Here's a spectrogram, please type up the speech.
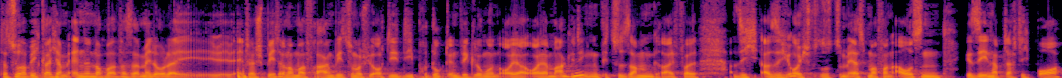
dazu habe ich gleich am Ende nochmal was am Ende oder äh, etwas später nochmal Fragen, wie zum Beispiel auch die, die Produktentwicklung und euer, euer Marketing mhm. irgendwie zusammengreift. Weil als ich, als ich mhm. euch so zum ersten Mal von außen gesehen habe, dachte ich, boah,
